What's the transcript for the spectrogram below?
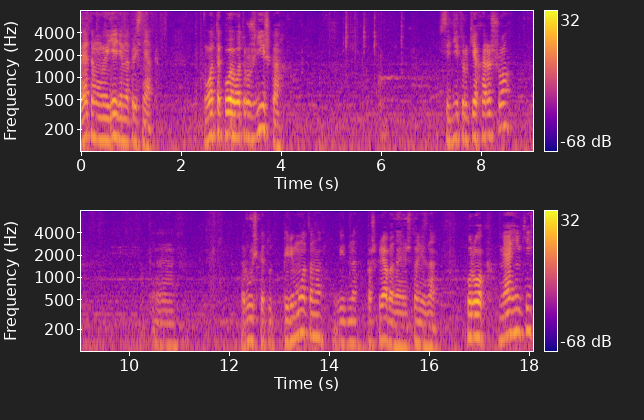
Поэтому мы едем на Пресняк. Вот такое вот ружьишко. Сидит в руке хорошо. Э, ручка тут перемотана. Видно, пошкрябана или что, не знаю. Курок мягенький.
